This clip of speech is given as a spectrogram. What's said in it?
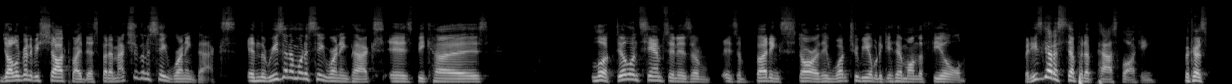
y'all are going to be shocked by this, but I'm actually going to say running backs. And the reason I'm going to say running backs is because look, Dylan Sampson is a is a budding star. They want to be able to get him on the field, but he's got to step it up pass blocking because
